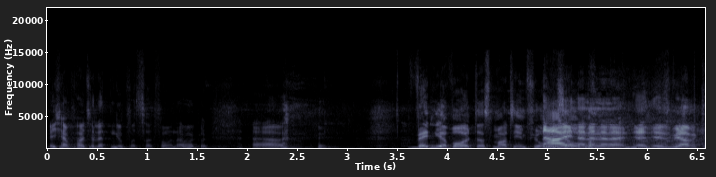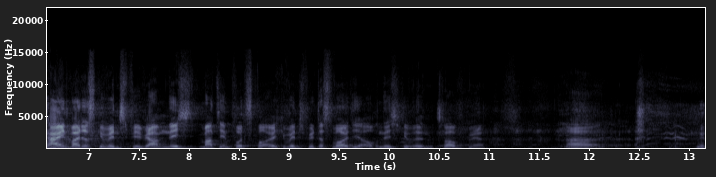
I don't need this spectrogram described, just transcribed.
Ich habe heute Toiletten geputzt heute Vormittag, aber gut. Äh, Wenn ihr wollt, dass Martin für nein, euch nein, nein, nein, nein, Ja, Wir haben kein weiteres Gewinnspiel. Wir haben nicht Martin Putz bei euch Gewinnspiel. Das wollt ihr auch nicht gewinnen, glaubt mir. Äh,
